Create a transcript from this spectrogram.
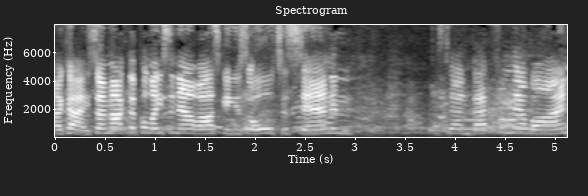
Okay, so Mark, the police are now asking us all to stand and to stand back from their line.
